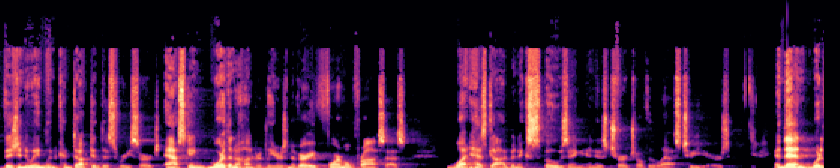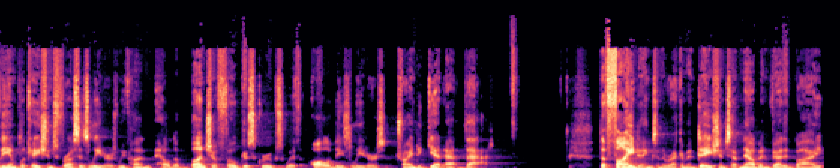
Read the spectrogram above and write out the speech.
Vision New England conducted this research, asking more than 100 leaders in a very formal process what has God been exposing in his church over the last two years? And then, what are the implications for us as leaders? We've held a bunch of focus groups with all of these leaders trying to get at that. The findings and the recommendations have now been vetted by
